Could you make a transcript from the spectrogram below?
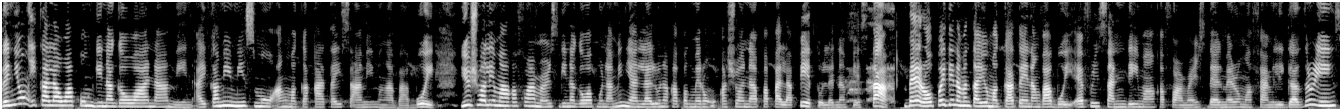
Then yung ikalawa pong ginagawa namin ay kami mismo ang magkakatay sa aming mga baboy. Usually mga ka-farmers, ginagawa po namin yan lalo na kapag merong okasyon na papalapit tulad ng fiesta. Pero pwede naman tayo magkatay ng baboy every Sunday mga ka-farmers dahil merong mga family gatherings.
